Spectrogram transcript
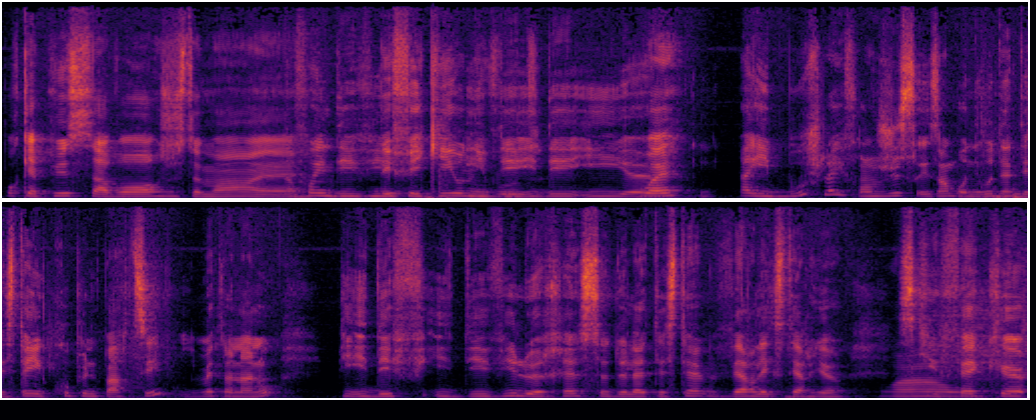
pour qu'elle puisse savoir justement euh, fond, ils déféquer au niveau. Ils, ils, euh, ouais. Pas ils bouchent, là, ils font juste, par exemple, au niveau de l'intestin, ils coupent une partie, ils mettent un anneau, puis ils, ils dévient le reste de l'intestin vers l'extérieur. Ce qui fait que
